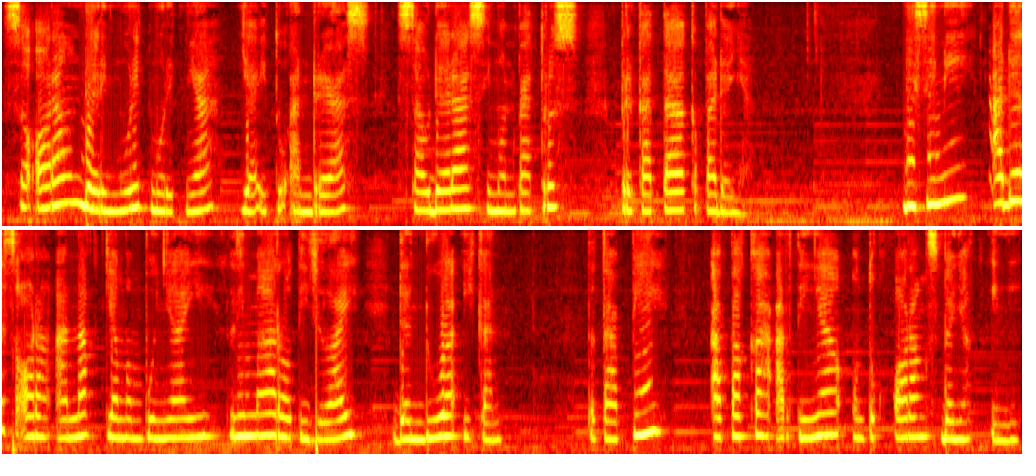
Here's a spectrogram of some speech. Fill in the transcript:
Seorang dari murid-muridnya, yaitu Andreas, saudara Simon Petrus, berkata kepadanya, "Di sini ada seorang anak yang mempunyai lima roti jelai dan dua ikan." Tetapi, apakah artinya untuk orang sebanyak ini?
